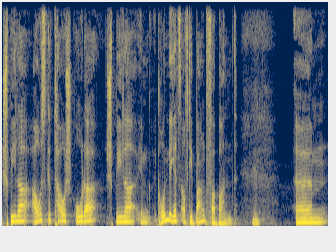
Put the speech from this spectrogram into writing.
Spieler ausgetauscht oder Spieler im Grunde jetzt auf die Bank verbannt. Ähm,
